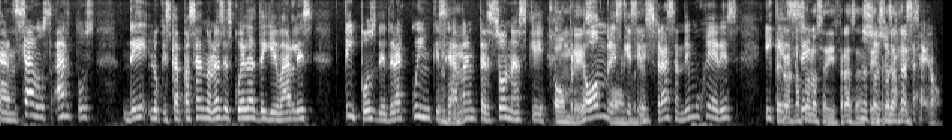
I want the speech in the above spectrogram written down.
cansados, hartos de lo que está pasando en las escuelas, de llevarles tipos de drag queen que se llaman personas que Hombres, hombres que se disfrazan de mujeres y que Pero no solo se disfrazan, no se disfrazan muy feo.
